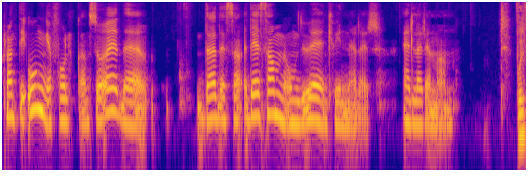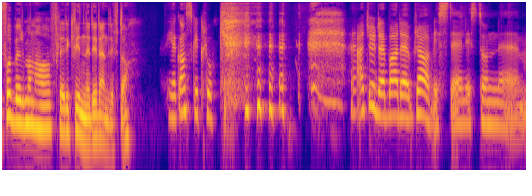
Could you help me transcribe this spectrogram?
blant de unge folkene så er det det er, det, det er samme om du er en kvinne eller, eller en mann. Hvorfor bør man ha flere kvinner i reindrifta? Vi er ganske kloke. jeg tror det er bare bra hvis det er litt sånn eh,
